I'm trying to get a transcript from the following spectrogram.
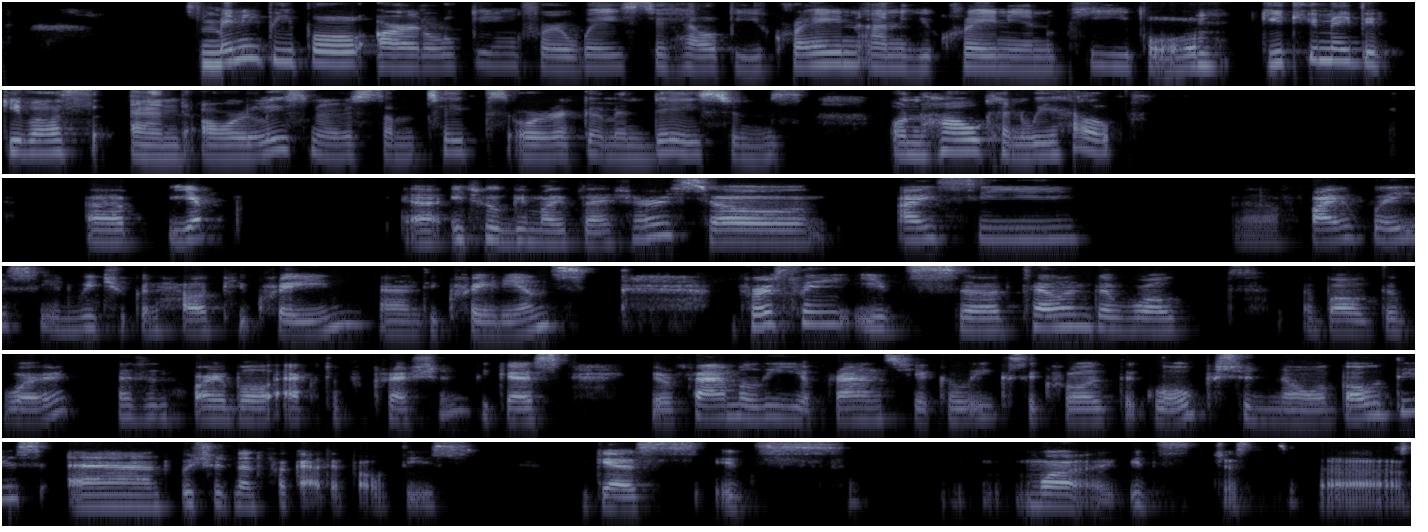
Many people are looking for ways to help Ukraine and Ukrainian people. Could you maybe give us and our listeners some tips or recommendations on how can we help? Uh, yep, uh, it will be my pleasure. So I see uh, five ways in which you can help Ukraine and Ukrainians. Firstly, it's uh, telling the world about the war as a horrible act of aggression because your family, your friends, your colleagues across the globe should know about this, and we should not forget about this because it's more. It's just a uh,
